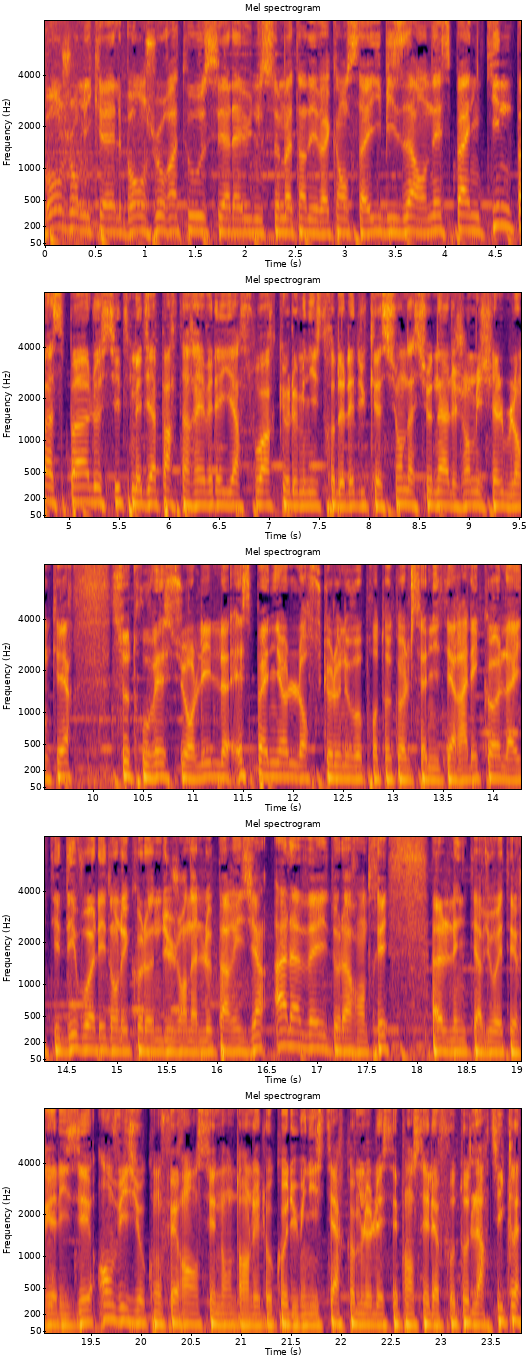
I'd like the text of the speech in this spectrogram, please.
Bonjour Mickaël, bonjour à tous et à la une ce matin des vacances à Ibiza en Espagne qui ne passe pas. Le site Mediapart a révélé hier soir que le ministre de l'Éducation nationale Jean-Michel Blanquer se trouvait sur l'île espagnole lorsque le nouveau protocole sanitaire à l'école a été dévoilé dans les colonnes du journal Le Parisien à la veille de la rentrée. L'interview a été réalisée en visioconférence et non dans les locaux du ministère comme le laissait penser la photo de l'article.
